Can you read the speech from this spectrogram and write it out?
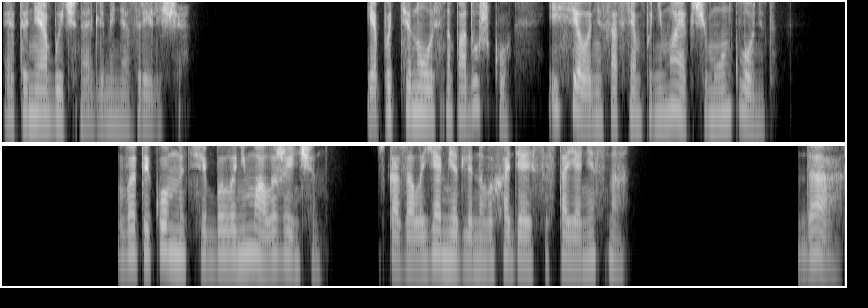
Это необычное для меня зрелище. Я подтянулась на подушку и села, не совсем понимая, к чему он клонит. «В этой комнате было немало женщин», — сказала я, медленно выходя из состояния сна. «Да,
